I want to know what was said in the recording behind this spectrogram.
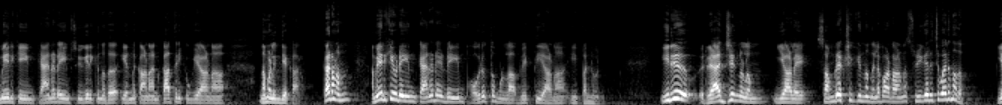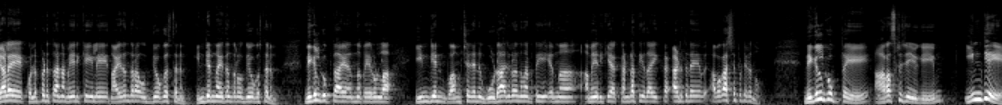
അമേരിക്കയും കാനഡയും സ്വീകരിക്കുന്നത് എന്ന് കാണാൻ കാത്തിരിക്കുകയാണ് നമ്മൾ ഇന്ത്യക്കാർ. കാരണം അമേരിക്കയുടെയും കാനഡയുടെയും പൗരത്വമുള്ള വ്യക്തിയാണ് ഈ പന്നൂൻ. ഇരു രാജ്യങ്ങളും ഇയാളെ സംരക്ഷിക്കുന്ന നിലപാടാണ് സ്വീകരിച്ചു വരുന്നത്. ഇയാളെ കൊലപ്പെടുത്താൻ അമേരിക്കയിലെ നയതന്ത്ര ഉദ്യോഗസ്ഥനും ഇന്ത്യൻ നയതന്ത്ര ഉദ്യോഗസ്ഥനും നിഖിൽ ഗുപ്ത എന്ന പേരുള്ള ഇന്ത്യൻ വംശജന് ഗൂഢാചരണം നടത്തി എന്ന് അമേരിക്ക കണ്ടെത്തിയതായി അടുത്തിടെ അവകാശപ്പെട്ടിരുന്നു. നിഖിൽ ഗുപ്തയെ അറസ്റ്റ് ചെയ്യുകയും ഇന്ത്യയെ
